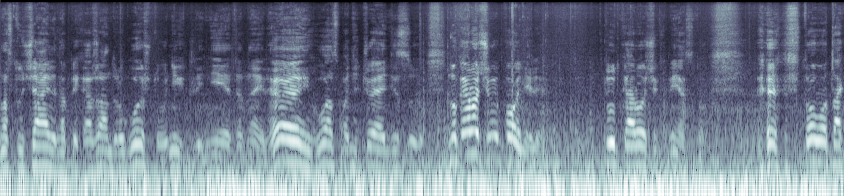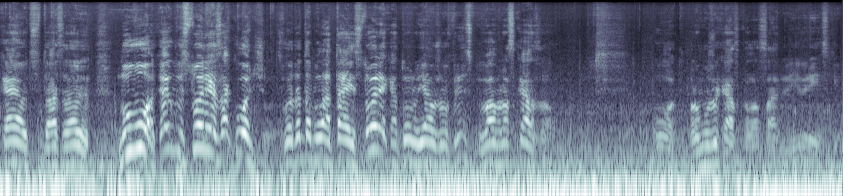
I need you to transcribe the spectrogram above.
настучали на прихожан другой, что у них длиннее тоннель. Эй, господи, что я несу? Ну, короче, вы поняли. Тут, короче, к месту. Что вот такая вот ситуация. Ну вот, как бы история закончилась. Вот это была та история, которую я уже, в принципе, вам рассказывал. Вот, про мужика с волосами еврейскими,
